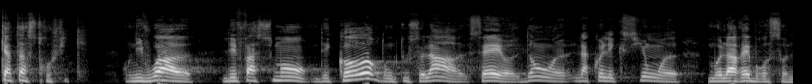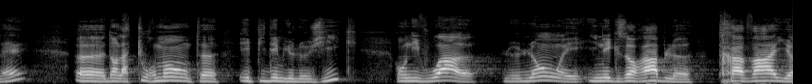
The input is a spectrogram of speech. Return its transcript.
catastrophique. On y voit l'effacement des corps, donc tout cela c'est dans la collection Mollaret-Brossolet, dans la tourmente épidémiologique. On y voit le lent et inexorable travail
